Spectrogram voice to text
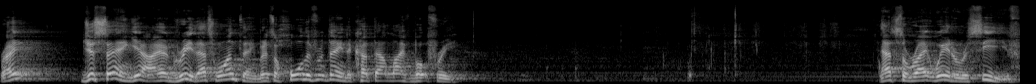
right? Just saying, yeah, I agree, that's one thing, but it's a whole different thing to cut that lifeboat free. That's the right way to receive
